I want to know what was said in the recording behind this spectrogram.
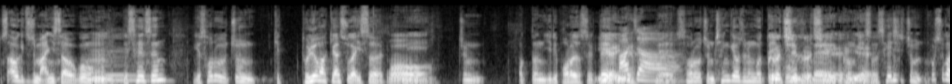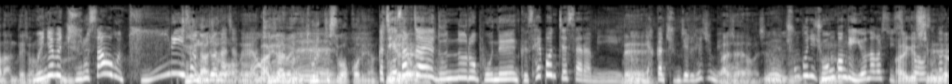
싸우기도 좀 많이 싸우고 음. 근데 셋은 이게 서로 좀 이렇게 돌려막기 할 수가 있어요. 어. 이좀 어떤 일이 벌어졌을 예, 때 예. 맞아. 네, 서로 좀 챙겨주는 것도 그렇지, 있고 그렇지. 네, 그런 게 예. 있어서 셋이 좀 홀수가 난대 저는. 왜냐면 음. 주로 싸움은 둘이서 둘이. 일어나잖아요. 예, 맞아요, 둘이 나면. 이게 돌이킬 수가 없거든요. 그러니까 중재자가 제3자의 눈으로 보는 그 세 번째 사람이 네. 약간 중재를 해주면 맞아요, 맞아요. 네, 충분히 좋은 관계 이어나갈 수 있을 거라고 알겠습니다. 생각해요.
